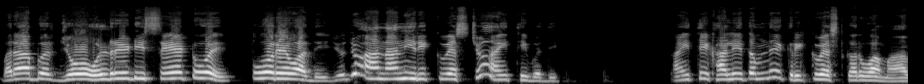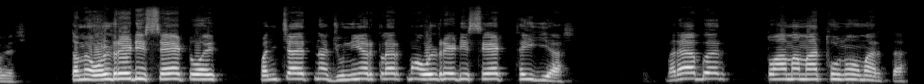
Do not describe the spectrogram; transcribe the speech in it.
બરાબર, જો ઓલરેડી સેટ હોય તો રહેવા દેજો. જો આ નાની રિક્વેસ્ટ છે, અહીંથી બધી. અહીંથી ખાલી તમને એક રિક્વેસ્ટ કરવામાં આવે છે. તમે ઓલરેડી સેટ હોય, પંચાયતના જુનિયર ક્લાર્કમાં ઓલરેડી સેટ થઈ ગયા છે. બરાબર? તો આમાં માથું ન મારતા.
